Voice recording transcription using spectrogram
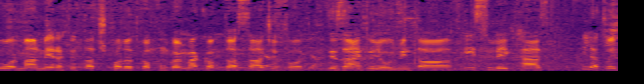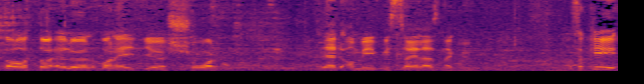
normál méretű touchpadot kapunk, ami megkapta a Sargent dizájnt ugyanúgy, mint a készülékház, illetve itt alatta elől van egy sor LED, ami visszajelez nekünk. Az a ké-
